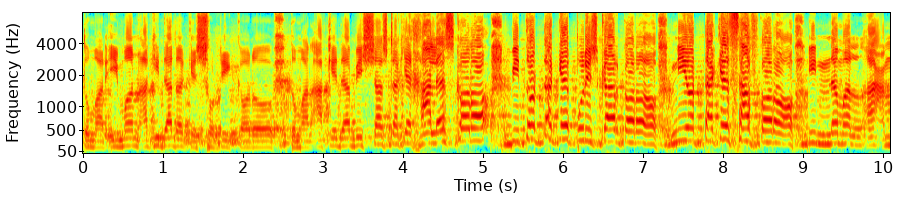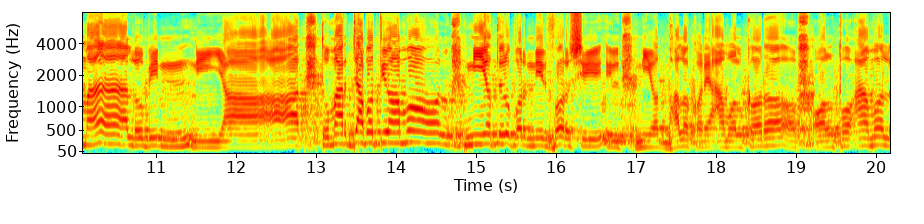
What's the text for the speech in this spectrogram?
তোমার ইমান আকিদাটাকে সঠিক করো, তোমার আকিদা বিশ্বাসটাকে খালেস করো, ভিতরটাকে পরিষ্কার করো, নিয়তটাকে সাফ করো। ইন্নামাল আমালু বিন্নিয়াত তোমার যাবতীয় আমল নিয়তের উপর নির্ভরশীল। নিয়ত ভালো করে আমল করো, অল্প আমল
